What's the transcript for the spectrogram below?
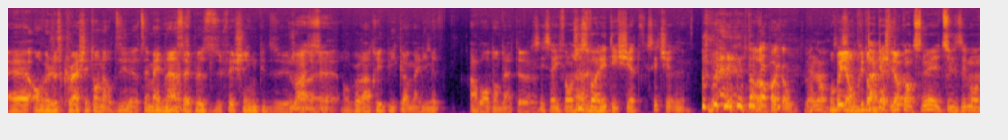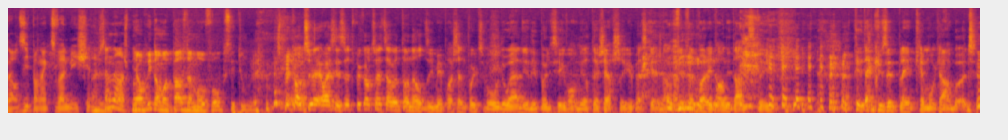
euh, on veut juste crasher ton ordi. Là. Tu sais, maintenant, Ouais. c'est plus du phishing puis du genre. Ouais, euh, on veut rentrer puis comme à la limite avoir ton data. là. C'est ça, ils font juste Ouais. voler tes shit. Fait que C'est chill. Tu t'en rends pas compte. Mais non. Au c'est ils ça. ont pris Tant ton- que je ils ont- peux continuer à utiliser mon ordi pendant que tu voles mes shit, ça me dérange pas. Ils ont pris ton mot de passe de mofo puis c'est tout. Là. Tu peux continuer, ouais, c'est ça, tu peux continuer à te servir de ton ordi, mais prochaine fois que tu vas aux douanes, il y a des policiers qui vont venir te chercher parce que, genre, tu fait voler ton identité. T'es accusé de plein de crimes au Cambodge.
